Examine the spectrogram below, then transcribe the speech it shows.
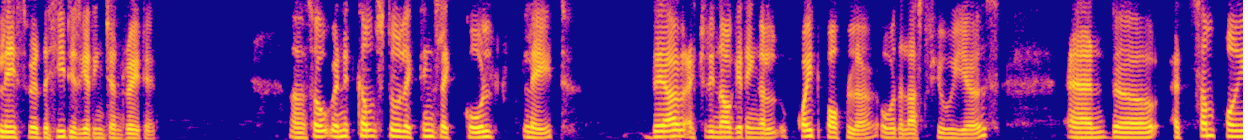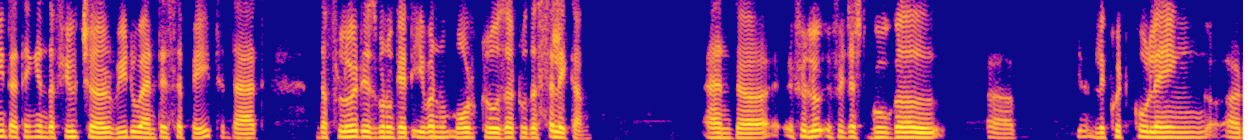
place where the heat is getting generated. Uh, so when it comes to like things like cold plate, they are actually now getting a, quite popular over the last few years. And uh, at some point, I think in the future, we do anticipate that the fluid is going to get even more closer to the silicon. And uh, if you look, if you just Google uh, liquid cooling, uh,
